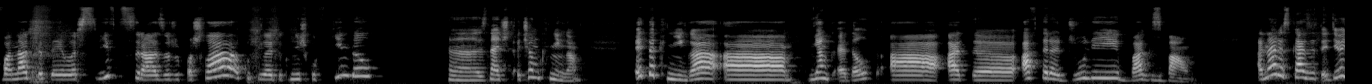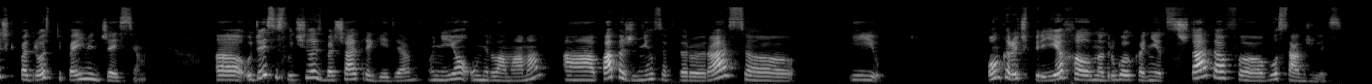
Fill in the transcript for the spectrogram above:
Фанатка Тейлор Свифт сразу же пошла, купила эту книжку в Kindle, Э, значит, о чем книга? Это книга uh, Young Adult uh, от uh, автора Джулии Баксбаум. Она рассказывает о девочке-подростке по имени Джесси. Uh, у Джесси случилась большая трагедия. У нее умерла мама, а папа женился второй раз, uh, и он, короче, переехал на другой конец штатов, uh, в Лос-Анджелес.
